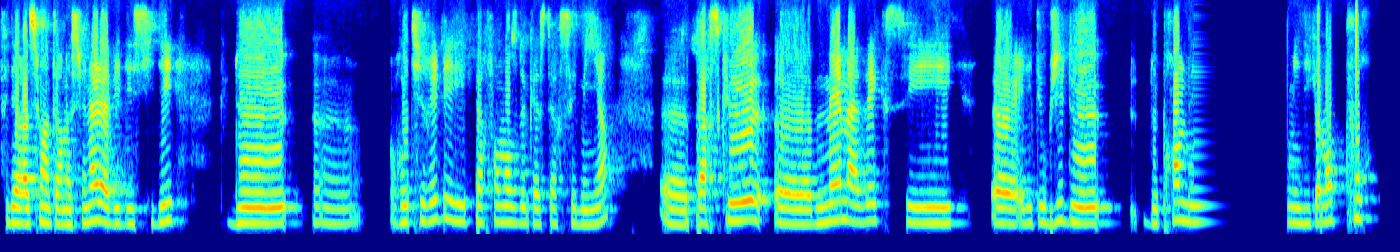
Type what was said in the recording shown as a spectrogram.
Fédération internationale avait décidé de euh, retirer les performances de Caster Semenya euh, parce que même avec ses... elle était obligée de, prendre médicaments pour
